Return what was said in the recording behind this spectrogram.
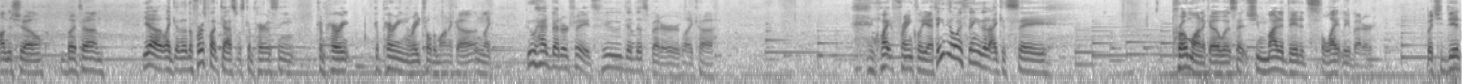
on the show, but um, yeah, like the, the, first podcast was comparison, comparing, comparing Rachel to Monica, and like who had better traits, who did this better, like. Uh, and quite frankly, I think the only thing that I could say pro Monica was that she might have dated slightly better, but she did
